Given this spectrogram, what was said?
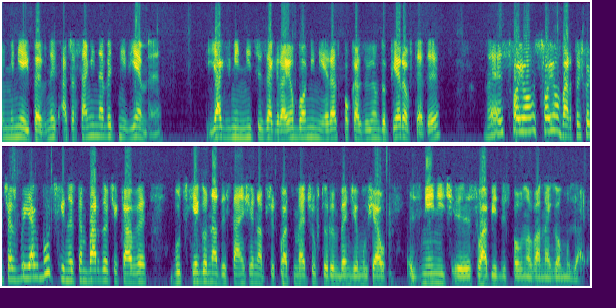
y, mniej pewnych, a czasami nawet nie wiemy, jak zmiennicy zagrają, bo oni nieraz pokazują dopiero wtedy e, swoją, swoją wartość, chociażby jak Bucki. No jestem bardzo ciekawy Buckiego na dystansie na przykład meczu, w którym będzie musiał zmienić y, słabiej dysponowanego Muzaja.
